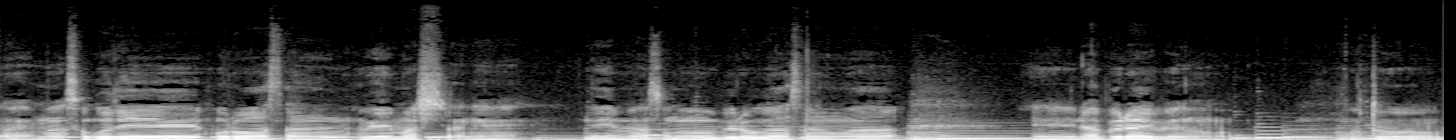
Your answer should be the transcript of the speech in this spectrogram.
はいまあ、そこでフォロワーさん増えましたねで、まあ、そのブロガーさんは「えー、ラブライブ!」のことを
